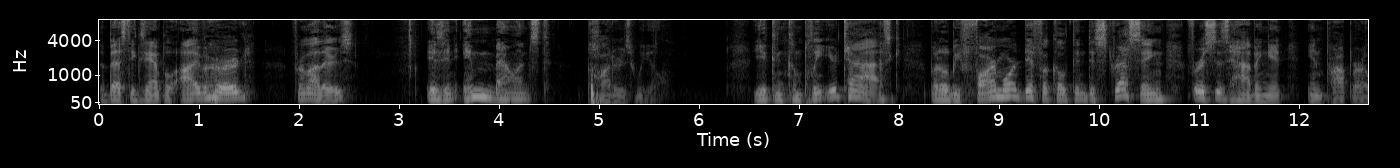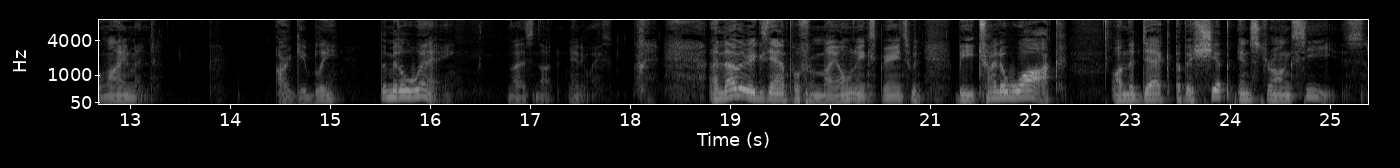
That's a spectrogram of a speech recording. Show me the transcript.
The best example I've heard from others is an imbalanced potter's wheel. You can complete your task, but it'll be far more difficult and distressing versus having it in proper alignment. Arguably, the middle way. That's not, anyways. Another example from my own experience would be trying to walk on the deck of a ship in strong seas.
